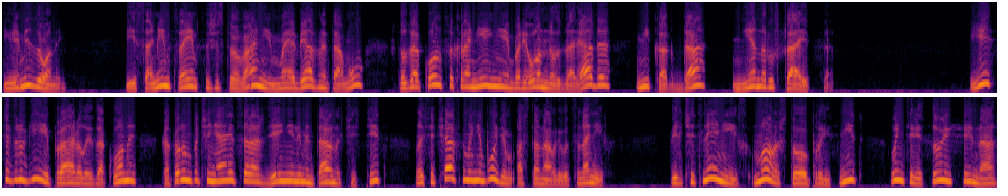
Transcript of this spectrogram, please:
или мезоны. И самим своим существованием мы обязаны тому, что закон сохранения барионного заряда никогда не нарушается. Есть и другие правила и законы, которым подчиняется рождение элементарных частиц, но сейчас мы не будем останавливаться на них. Перечисление их мало что прояснит в интересующей нас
